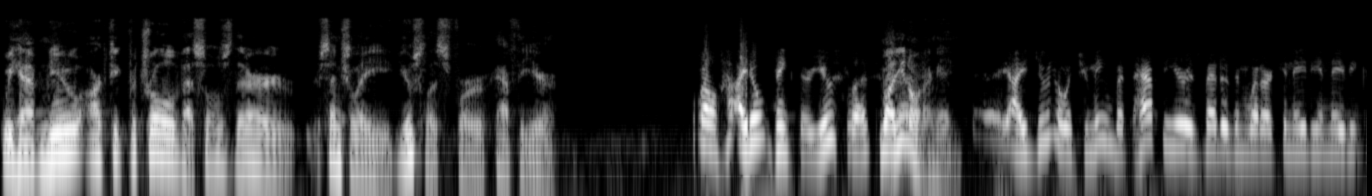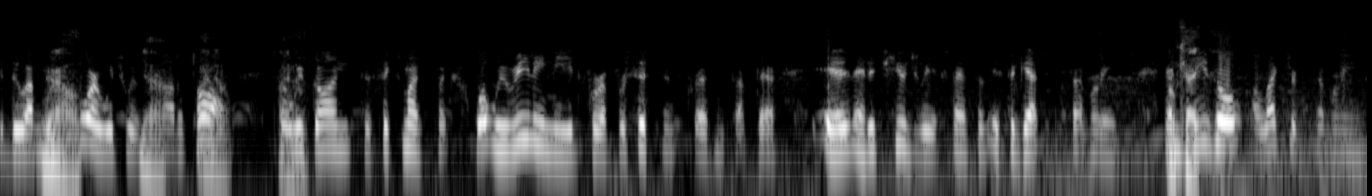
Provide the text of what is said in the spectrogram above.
we have new Arctic patrol vessels that are essentially useless for half the year. Well, I don't think they're useless. Well, you know what I mean. Uh, I do know what you mean, but half the year is better than what our Canadian Navy could do up there well, before, which was yeah, not at all. So we've gone to six months. But what we really need for a persistent presence up there, is, and it's hugely expensive, is to get submarines. And okay. diesel electric submarines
